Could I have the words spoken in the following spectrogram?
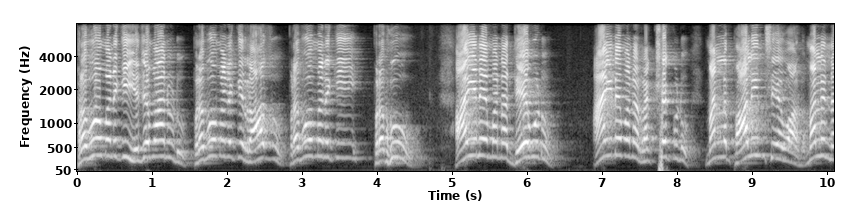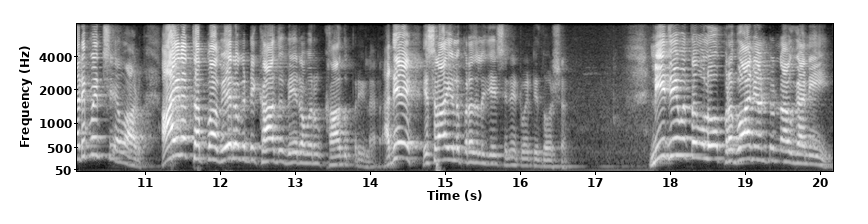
ప్రభువు మనకి యజమానుడు ప్రభు మనకి రాజు ప్రభు మనకి ప్రభు. ఆయనే మన దేవుడు ఆయనే మన రక్షకుడు మనల్ని పాలించేవాడు మనల్ని నడిపించేవాడు. ఆయన తప్ప వేరొకటి కాదు వేరెవరు కాదు ప్రియులారు. అదే ఇస్రాయేల్ ప్రజలు చేసినటువంటి దోషం. నీ జీవితంలో ప్రభు అని అంటున్నావు కానీ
